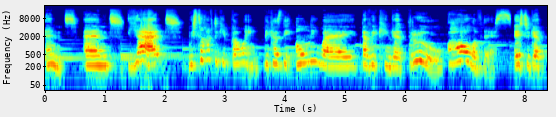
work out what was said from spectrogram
ends. And yet, we still have to keep going because the only way that we can get through all of this is to get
